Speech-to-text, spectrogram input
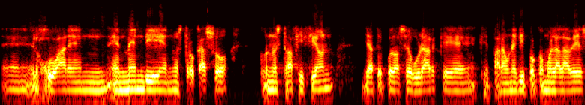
eh, el jugar en, en Mendy, en nuestro caso, con nuestra afición, ya te puedo asegurar que, que para un equipo como el Alavés,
